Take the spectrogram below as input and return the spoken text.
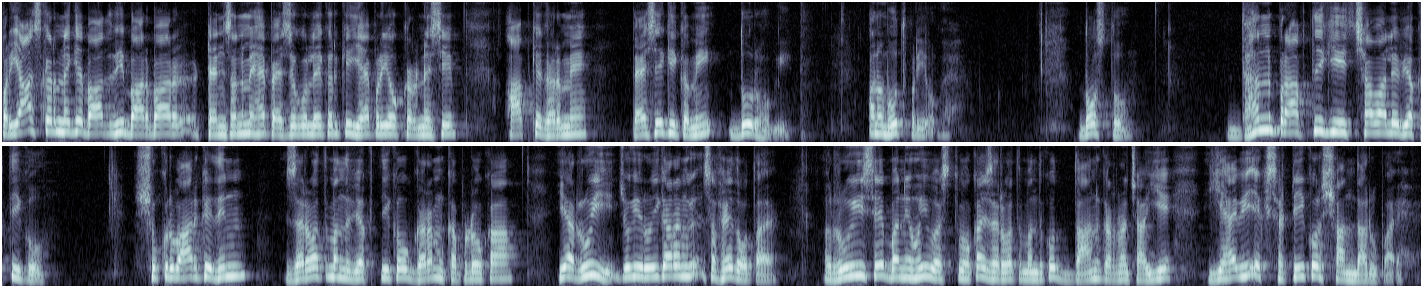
प्रयास करने के बाद भी बार बार टेंशन में है पैसे को लेकर के, यह प्रयोग करने से आपके घर में पैसे की कमी दूर होगी। अनुभूत प्रयोग है। दोस्तों, धन प्राप्ति की इच्छा वाले व्यक्ति को शुक्रवार के दिन ज़रूरतमंद व्यक्ति को गर्म कपड़ों का या रुई, जो कि रुई का रंग सफ़ेद होता है, रुई से बनी हुई वस्तुओं का ज़रूरतमंद को दान करना चाहिए। यह भी एक सटीक और शानदार उपाय है।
